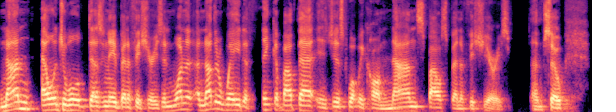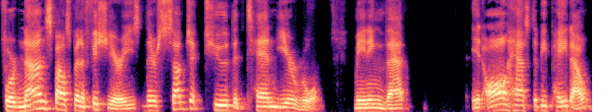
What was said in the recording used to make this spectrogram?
non-eligible designated beneficiaries, and one another way to think about that is just what we call non-spouse beneficiaries. Um, so, for non-spouse beneficiaries, they're subject to the 10-year rule, meaning that it all has to be paid out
